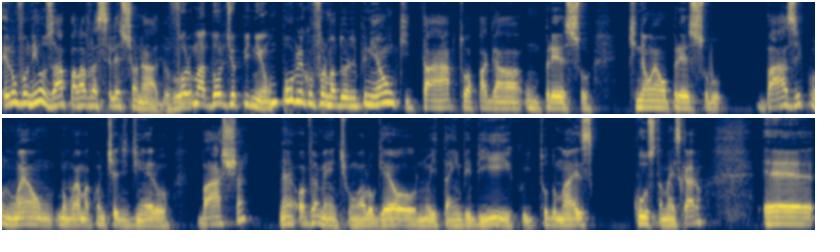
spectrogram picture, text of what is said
eu não vou nem usar a palavra selecionado. Vou, formador de opinião. Um público formador de opinião que está apto a pagar um preço que não é um preço básico, não é, um, não é uma quantia de dinheiro baixa, né? Obviamente, um aluguel no Itaim Bibi e tudo mais custa mais caro. É,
